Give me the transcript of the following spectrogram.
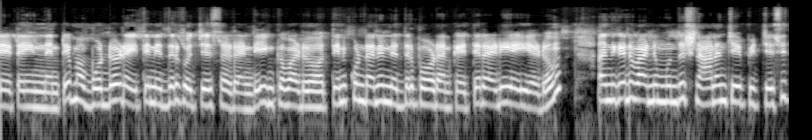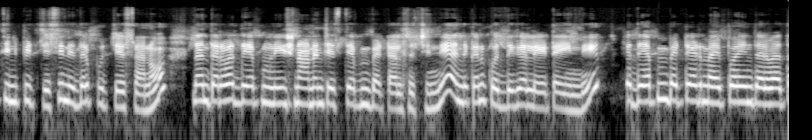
లేట్ అయిందంటే మా బొడ్డోడు అయితే నిద్రకు వచ్చేసాడండి. ఇంకా వాడు తినకుండానే నిద్రపోవడానికి అయితే రెడీ అయ్యాడు. అందుకని వాడిని ముందు స్నానం చేపించేసి తినిపించేసి నిద్ర పుచ్చేసాను. దాని తర్వాత దీపం నేను స్నానం చేసి దీపం పెట్టాల్సి వచ్చింది అందుకని కొద్దిగా లేట్ అయింది. దీపం పెట్టేయడం అయిపోయిన తర్వాత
